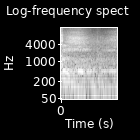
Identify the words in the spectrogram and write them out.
Johnson.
